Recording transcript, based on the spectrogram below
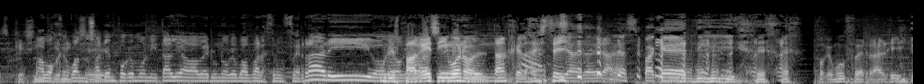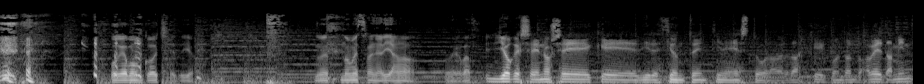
es que sí. Vamos, que cuando ser- saquen Pokémon Italia va a haber uno que va a parecer un Ferrari o un que espagueti, ser bueno, un- el Tángela este ya era Spaghetti. Pokémon Ferrari. Pokémon coche, tío. No, no me extrañaría nada. Yo que sé, no sé qué dirección te- tiene esto, la verdad es que con tanto... A ver, también...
